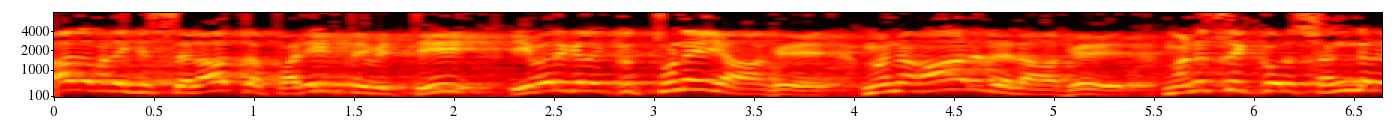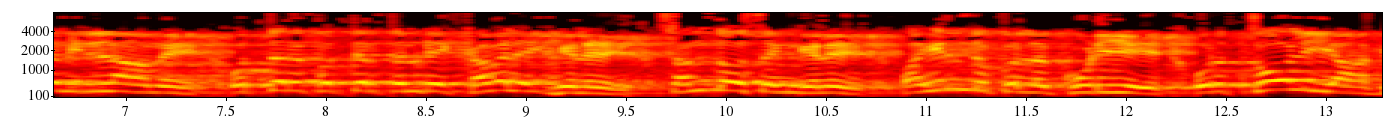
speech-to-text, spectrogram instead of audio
ஆதம் அலைஹிஸ்ஸலாத்தை படைத்து விட்டு இவர்களுக்கு துணையாக மன ஆறுதலாக மனசுக்கு ஒரு சங்கடம் இல்லாம ஒத்தருக்கொத்தர் தன்னுடைய கவலைகளை சந்தோஷங்களை பகிர்ந்து கொள்ளக்கூடிய ஒரு தோழியாக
